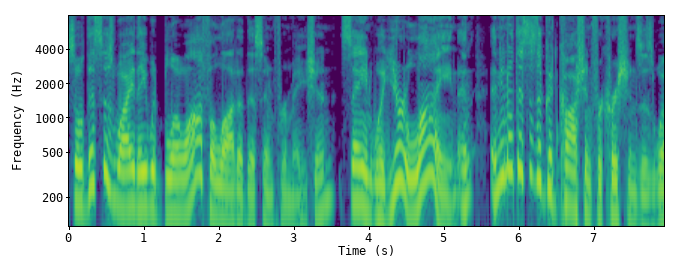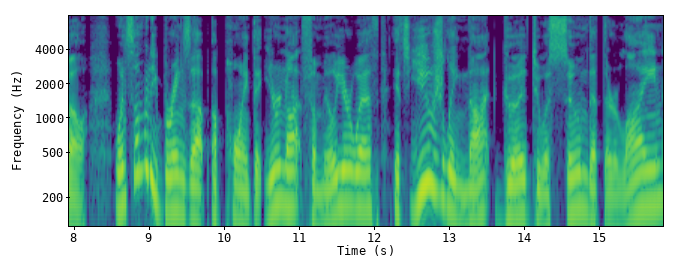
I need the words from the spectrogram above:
So, this is why they would blow off a lot of this information, saying, Well, you're lying. And, and you know, this is a good caution for Christians as well. When somebody brings up a point that you're not familiar with, it's usually not good to assume that they're lying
